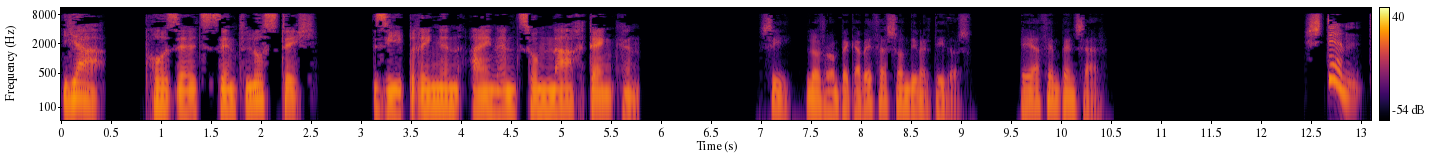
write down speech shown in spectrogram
Ja, Puzzles sind lustig. Sie bringen einen zum Nachdenken. Sí, los rompecabezas son divertidos. Te hacen pensar. Stimmt.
